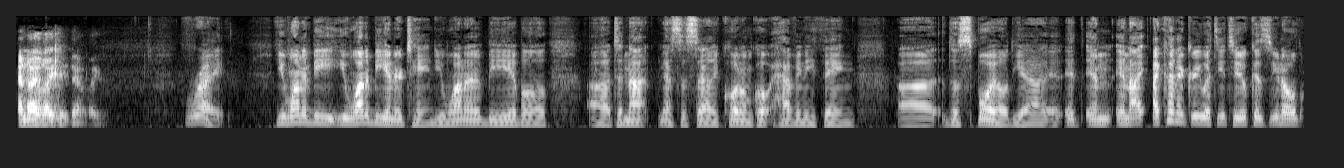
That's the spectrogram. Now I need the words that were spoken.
and I like it that way. Right. You want to be you want to be entertained. You want to be able uh, to not necessarily quote unquote have anything uh, the spoiled. Yeah. It, it and and I I kind of agree with you too because you know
